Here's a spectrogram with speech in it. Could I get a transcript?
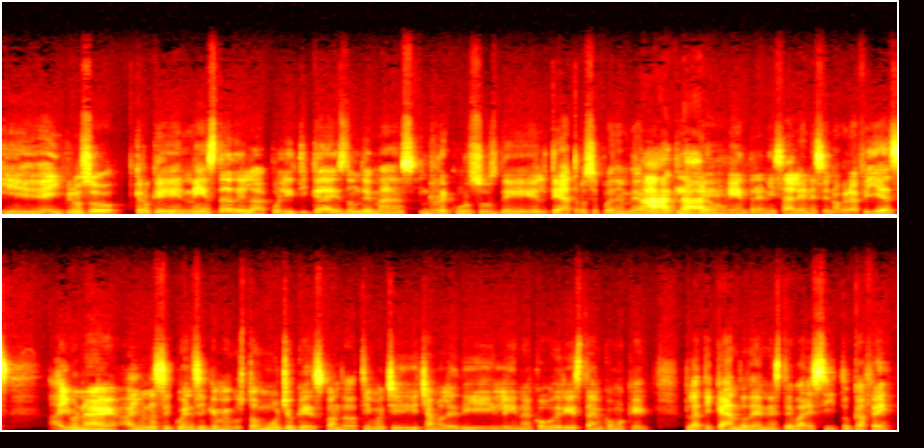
e incluso creo que en esta de la política es donde más recursos del teatro se pueden ver. Ah, claro. entran y salen escenografías. Hay una, hay una secuencia que me gustó mucho que es cuando Timothy Chamalet y Lena Cowdery están como que platicando de, en este barecito café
